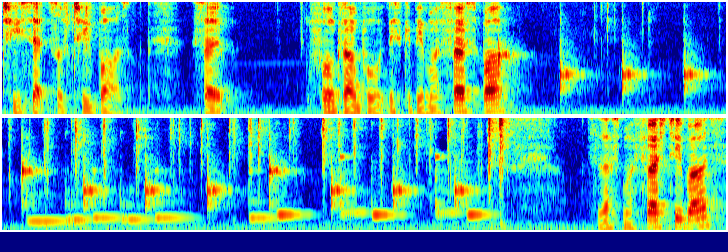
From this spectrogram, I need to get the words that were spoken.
two sets of two bars. So for example, this could be my first bar. So that's my first two bars.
